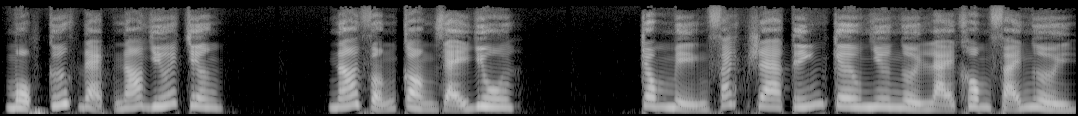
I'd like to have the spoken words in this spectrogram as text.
Một cước đạp nó dưới chân. Nó vẫn còn giãy giụa. Trong miệng phát ra tiếng kêu như người lại không phải người,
